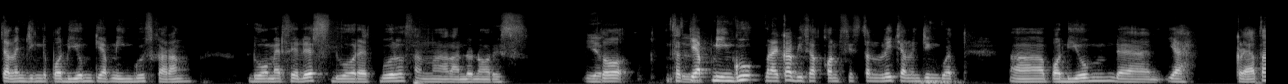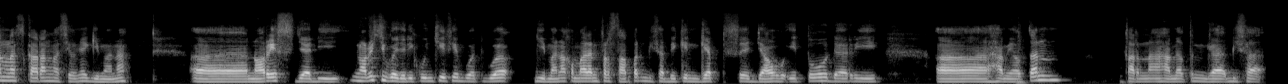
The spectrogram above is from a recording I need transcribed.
challenging the podium tiap minggu sekarang. Dua Mercedes, dua Red Bull, sama Lando Norris. Yep. So, setiap Betul. minggu mereka bisa consistently challenging buat uh, podium dan ya kelihatan lah sekarang hasilnya gimana. Uh, Norris jadi Norris juga jadi kunci sih buat gue gimana kemarin Verstappen bisa bikin gap sejauh itu dari uh, Hamilton karena Hamilton nggak bisa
